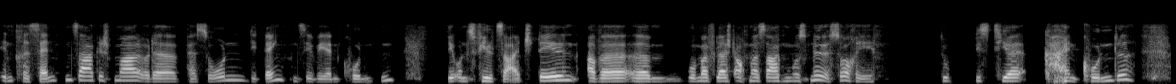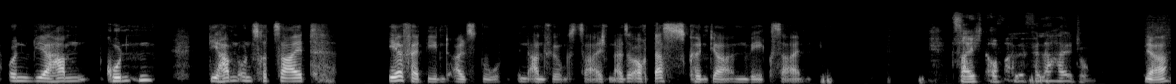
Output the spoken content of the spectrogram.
Interessenten, sage ich mal, oder Personen, die denken, sie wären Kunden, die uns viel Zeit stehlen, aber ähm, wo man vielleicht auch mal sagen muss, nö, sorry, du bist hier kein Kunde und wir haben Kunden, die haben unsere Zeit eher verdient als du, in Anführungszeichen. Also auch das könnte ja ein Weg sein. Zeigt auf alle Fälle Haltung. Ja.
